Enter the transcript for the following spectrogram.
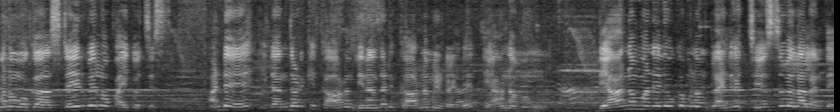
మనం ఒక స్టైర్ వేలో పైకి వచ్చేస్తాం. అంటే ఇదంతటికి కారణం దీనంతటికి కారణం ఏంటంటే ధ్యానము. ధ్యానం అనేది ఒక మనం బ్లైండ్గా చేస్తూ వెళ్ళాలంతే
